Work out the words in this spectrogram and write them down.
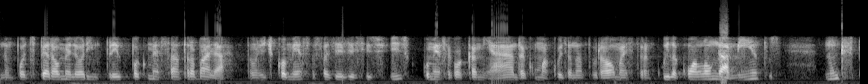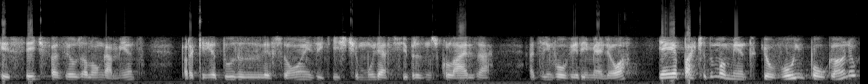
Não pode esperar o melhor emprego para começar a trabalhar. Então a gente começa a fazer exercício físico, começa com a caminhada, com uma coisa natural, mais tranquila, com alongamentos. Nunca esquecer de fazer os alongamentos para que reduza as lesões e que estimule as fibras musculares a a desenvolverem melhor. E aí, a partir do momento que eu vou empolgando, eu,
